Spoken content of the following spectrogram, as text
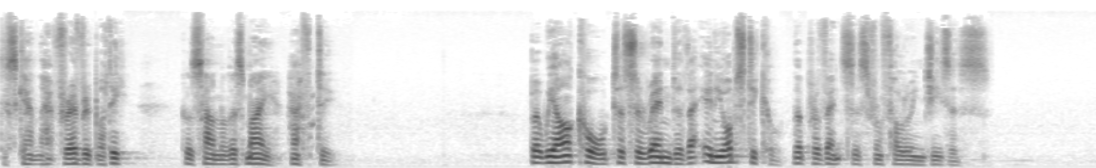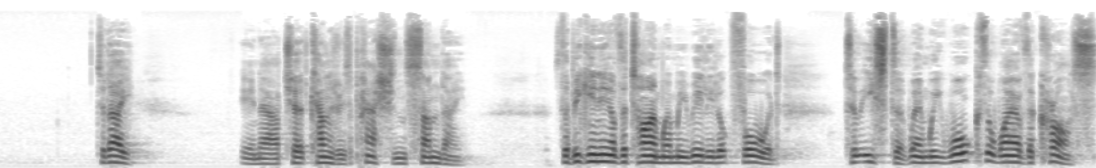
discount that for everybody, because some of us may have to. But we are called to surrender that any obstacle that prevents us from following Jesus. Today, in our church calendar, is Passion Sunday. It's the beginning of the time when we really look forward to Easter, when we walk the way of the cross,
